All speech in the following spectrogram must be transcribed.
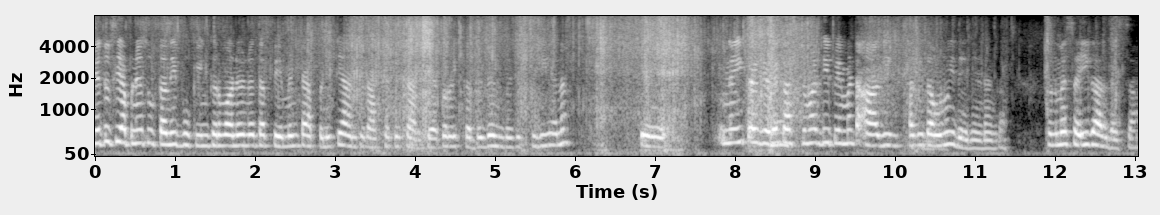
ਜੇ ਤੁਸੀਂ ਆਪਣੇ ਸੂਟਾਂ ਦੀ ਬੁਕਿੰਗ ਕਰਵਾਉਣੇ ਹੋ ਤਾਂ ਪੇਮੈਂਟ ਆਪਣੀ ਧਿਆਨ 'ਚ ਰੱਖ ਕੇ ਕਰ ਦਿਆ ਕਰੋ ਇੱਕ ਅੱਧੇ ਦਿਨ ਦੇ ਵਿੱਚ ਹੀ ਹੈ ਨਾ? ਤੇ ਨਹੀਂ ਤਾਂ ਜਿਹੜੇ ਕਸਟਮਰ ਦੀ ਪੇਮੈਂਟ ਆ ਗਈ ਅਸੀਂ ਤਾਂ ਉਹਨੂੰ ਹੀ ਦੇ ਦੇਣਾਗਾ। ਤੁਹਾਨੂੰ ਮੈਂ ਸਹੀ ਗੱਲ ਦੱਸਾਂ।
